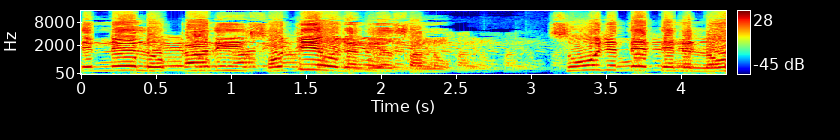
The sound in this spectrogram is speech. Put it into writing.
ਤਿੰਨੇ ਲੋਕਾਂ ਦੀ ਸੋਝੀ ਹੋ ਜਾਂਦੀ ਹੈ ਸਾਨੂੰ। ਸੂਝ ਤੇ ਤਿੰਨ ਲੋ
